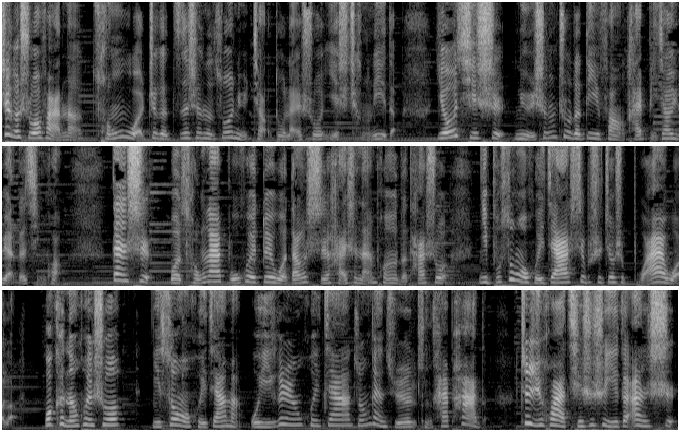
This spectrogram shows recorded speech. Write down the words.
这个说法呢，从我这个资深的作女角度来说也是成立的，尤其是女生住的地方还比较远的情况。但是我从来不会对我当时还是男朋友的他说：“你不送我回家，是不是就是不爱我了？”我可能会说：“你送我回家嘛，我一个人回家总感觉挺害怕的。”这句话其实是一个暗示，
